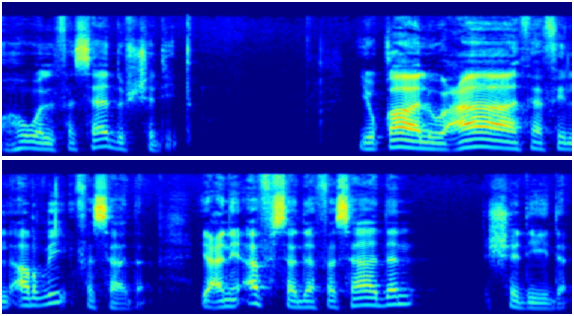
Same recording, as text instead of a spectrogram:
هو الفساد الشديد. يقال عاث في الأرض فسادا. يعني أفسد فسادا شديدا.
